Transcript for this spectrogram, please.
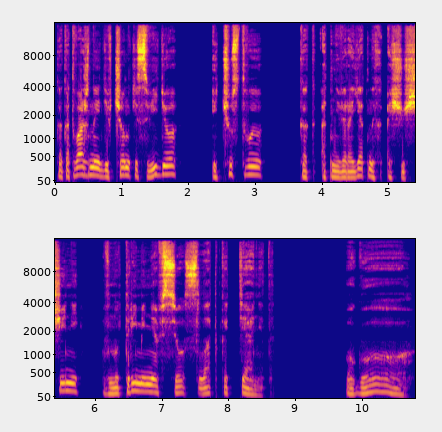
как отважные девчонки с видео, и чувствую, как от невероятных ощущений внутри меня все сладко тянет. Ого!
